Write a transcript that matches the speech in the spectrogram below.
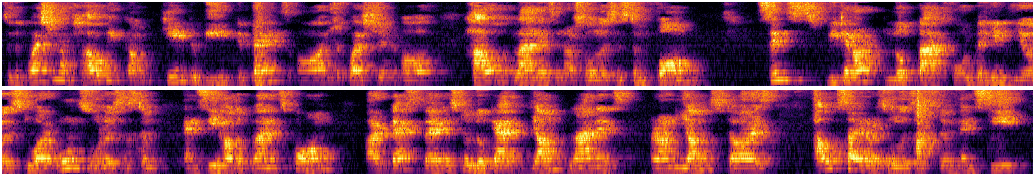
So the question of how we come, came to be depends on the question of how the planets in our solar system formed. Since we cannot look back 4 billion years to our own solar system and see how the planets form, our best bet is to look at young planets around young stars outside our solar system and see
